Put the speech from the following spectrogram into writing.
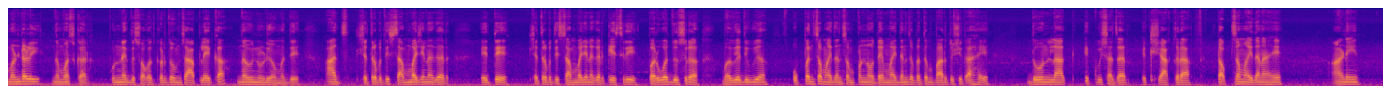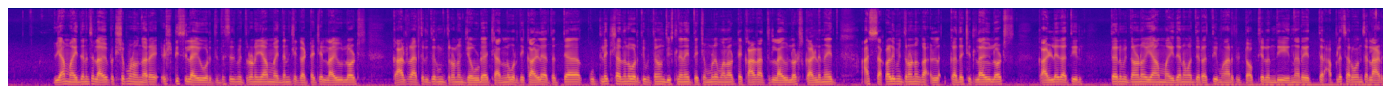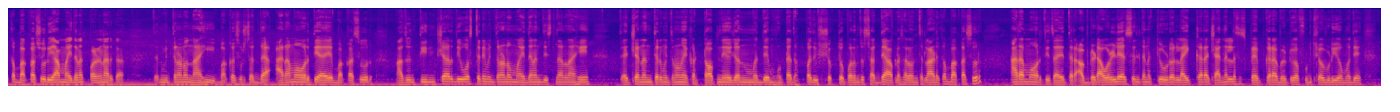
मंडळी नमस्कार. पुन्हा एकदा स्वागत करतो तुमचं आपल्या एका नवीन व्हिडिओमध्ये. आज छत्रपती संभाजीनगर येथे छत्रपती संभाजीनगर केसरी पर्व दुसरं भव्य दिव्य ओपनचं मैदान संपन्न होत आहे मैदानाचं प्रथम पारितोषिक आहे दोन लाख एकवीस हजार एकशे अकरा. टॉपचं मैदान आहे. आणि या मैदानाचं लाईव्ह प्रक्षेपण होणार आहे एस टी सी लाईव्हवरती तसेच मित्रांनो या मैदानाच्या गटाचे लाईव्ह लॉट्स काल रात्री तर मित्रांनो जेवढ्या चॅनलवरती काढले जातात त्या कुठल्याच चॅनलवरती मित्रांनो दिसल्या नाहीत. त्याच्यामुळे मला वाटते काल रात्री लाईव्ह लॉट्स काढले नाहीत. आज सकाळी मित्रांनो का कदाचित लाईव्ह लॉट्स काढले जातील. तर मित्रांनो या मैदानामध्ये रती महारती टॉपचे रंदी येणार आहेत. तर आपल्या सर्वांचा लाडका बाकासूर या मैदानात पळणार का? तर मित्रांनो नाही. बाकासूर सध्या आरामावरती आहे. बाकासूर अजून तीन चार दिवस तरी मित्रांनो मैदानात दिसणार नाही. त्याच्यानंतर मित्रांनो एका टॉप नियोजनमध्ये मोठा धप्पा दिसू शकतो. परंतु सध्या आपल्या सर्वांचा लाडका बाकासूर आरामावरतीच आहे. तर अपडेट आवडली असेल तर नक्की व्हिडिओ लाईक करा. चॅनलला सबस्क्राईब करा. भेटूया पुढच्या व्हिडिओमध्ये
